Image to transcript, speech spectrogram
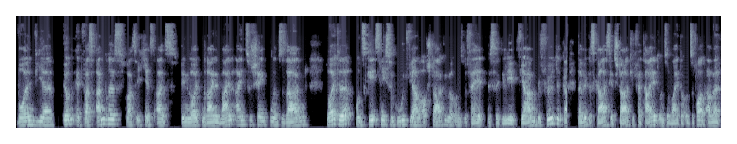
wollen wir irgendetwas anderes, was ich jetzt als den Leuten reinen Wein einzuschenken und zu sagen, Leute, uns geht es nicht so gut, wir haben auch stark über unsere Verhältnisse gelebt. Wir haben gefüllte, da wird das Gas jetzt staatlich verteilt und so weiter und so fort. Aber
